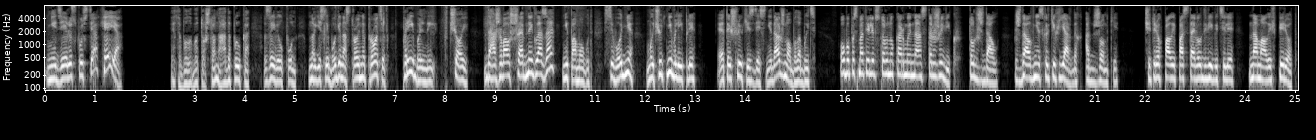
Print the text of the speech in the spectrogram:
неделю спустя. Хея!» «Это было бы то, что надо, пылка», — заявил Пун. «Но если боги настроены против, прибыльный Чой, даже волшебные глаза не помогут. Сегодня мы чуть не влипли. Этой шлюхи здесь не должно было быть». Оба посмотрели в сторону кормы на сторожевик. Тот ждал, ждал в нескольких ярдах от Джонки. Четырехпалый поставил двигатели на малый вперед.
